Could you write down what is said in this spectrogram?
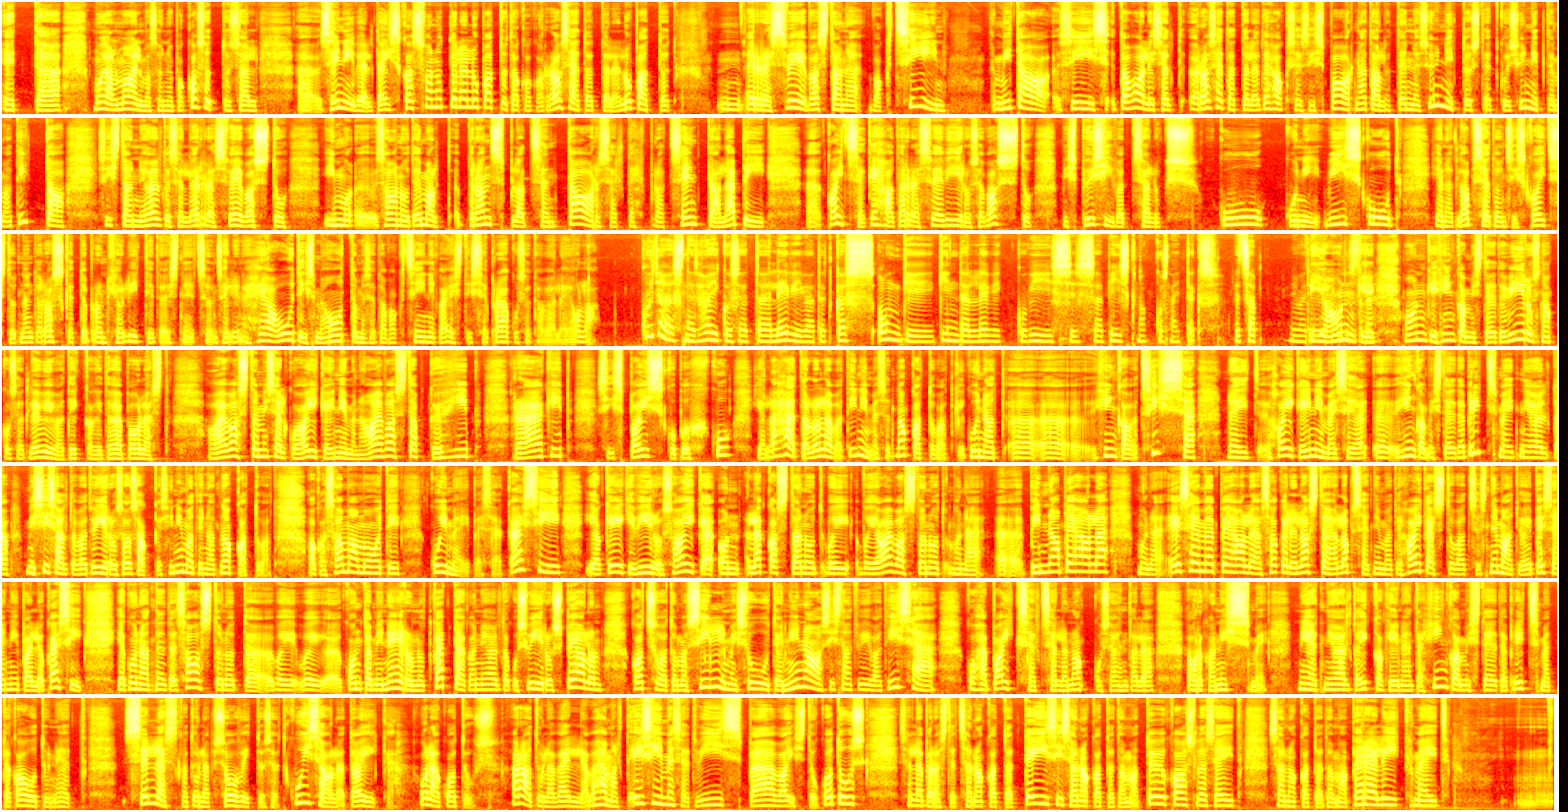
et äh, mujal maailmas on juba kasutusel äh, seni veel täiskasvanutele lubatud, aga ka rasedatele lubatud mm, RSV vastane vaktsiin mida siis tavaliselt rasedatele tehakse siis paar nädalat enne sünnitust, et kui sünnib tema tita, siis ta on nii-öelda selle RSV vastu immu-, saanud emalt transplatsentaarselt ehk platsenta läbi äh, kaitsekehad RSV viiruse vastu, mis püsivad seal üks kuu kuni viis kuud ja need lapsed on siis kaitstud nende raskete bronhioliitide eest, nii et see on selline hea uudis, me ootame seda vaktsiini ka Eestisse, praegu seda veel ei ole kuidas need haigused levivad, et kas ongi kindel levikuviis siis piisknakkus näiteks, et saab niimoodi ja ongi, ongi hingamisteede viirusnakkused levivad ikkagi tõepoolest aevastamisel, kui haige inimene aevastab, köhib, räägib, siis paiskub õhku ja lähedal olevad inimesed nakatuvadki, kui nad äh, äh hingavad sisse neid haige inimese äh, hingamisteede pritsmeid nii-öelda, mis sisaldavad viirusosakesi, niimoodi nad nakatuvad. aga samamoodi, kui me ei pese käsi ja keegi viirushaige on läkastanud või, või aevastanud mõne äh, pinna peale, mõne eseme peale ja sageli lasteaialapsed niimoodi haigestuvad, sest nemad ju ei pese nii palju käsi ja kui nad nende saastunud äh, või, või kontamineerunud kätega nii-öelda, kus viirus peal on, katsuvad oma silmi, suud ja nina, siis nad viivad ise kohe paikselt selle nakkuse endale organismi. nii et nii-öelda ikkagi nende hingamisteede pritsmete kaudu, nii et sellest ka tuleb soovitus, et kui sa oled haige, ole kodus, ära tule välja, vähemalt esimesed viis päeva istu kodus, sellepärast et sa nakatad teisi, teisi, sa nakatad oma töökaaslaseid, sa nakatad oma pereliikmeid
